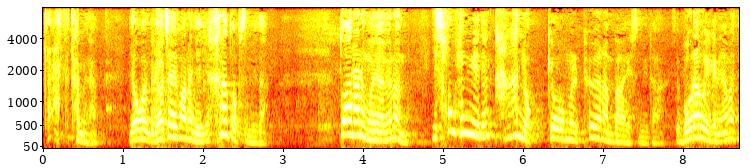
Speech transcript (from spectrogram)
깨끗합니다. 여, 여자에 관한 얘기 하나도 없습니다. 또 하나는 뭐냐면은, 이 성행위에 대한 강한 역겨움을 표현한 바가 있습니다. 뭐라고 얘기하냐면,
